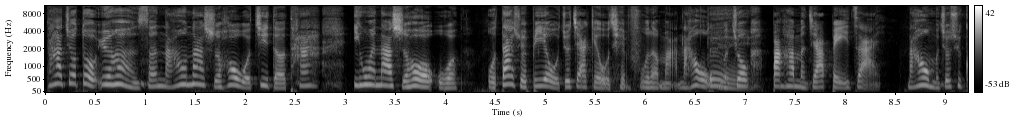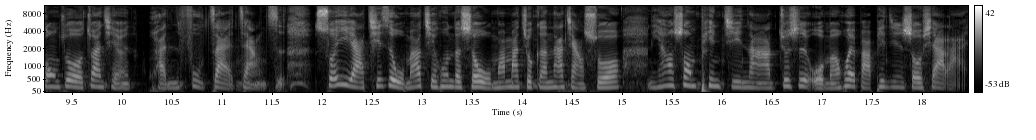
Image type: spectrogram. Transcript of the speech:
她就对我怨恨很深。然后那时候我记得她，因为那时候我我大学毕业我就嫁给我前夫了嘛，然后我们就帮他们家背债。然后我们就去工作赚钱还负债这样子，所以啊，其实我们要结婚的时候，我妈妈就跟他讲说，你要送聘金啊，就是我们会把聘金收下来，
